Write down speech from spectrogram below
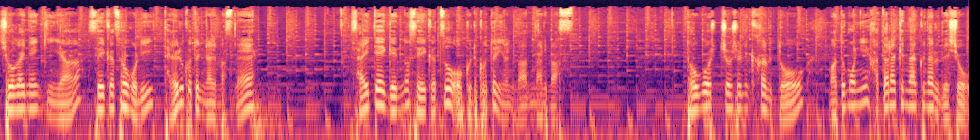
障害年金や生活保護に頼ることになりますね。最低限の生活を送ることになります。統合失調症にかかるとまともに働けなくなるでしょう。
